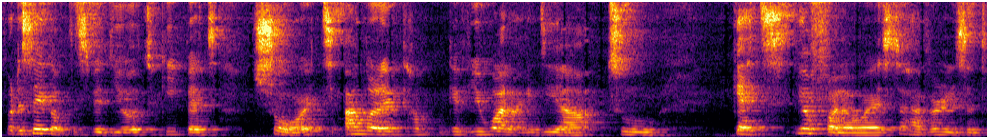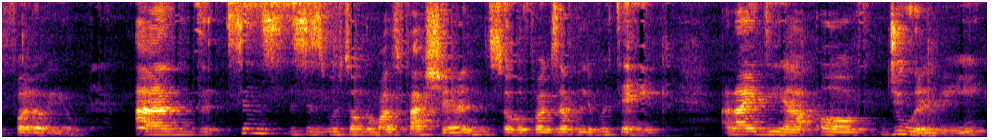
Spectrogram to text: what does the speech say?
for the sake of this video, to keep it short, I'm going to give you one idea to get your followers to have a reason to follow you. And since this is, we're talking about fashion, so for example, if we take an idea of jewelry,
